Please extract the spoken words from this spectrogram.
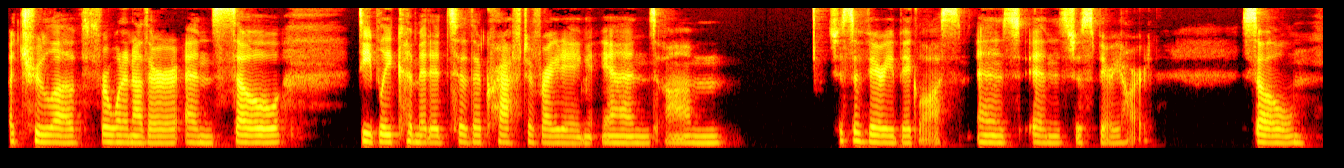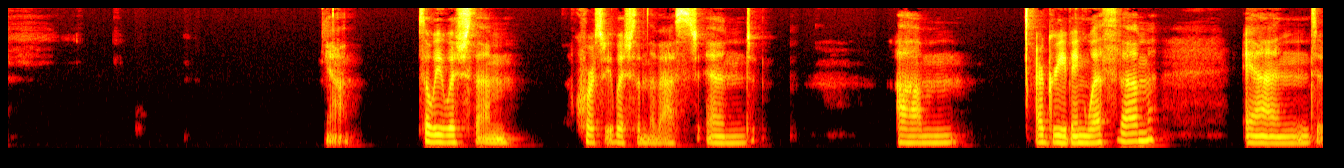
a true love for one another, and so deeply committed to the craft of writing, and um, just a very big loss, and and it's just very hard. So, yeah. So we wish them, of course, we wish them the best and um, are grieving with them and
